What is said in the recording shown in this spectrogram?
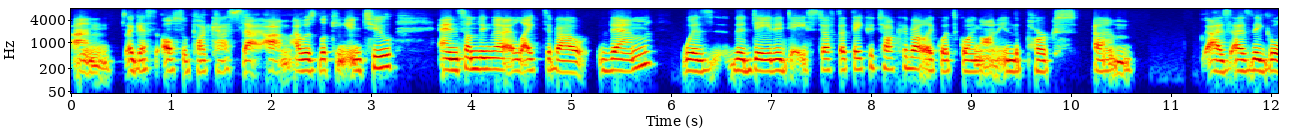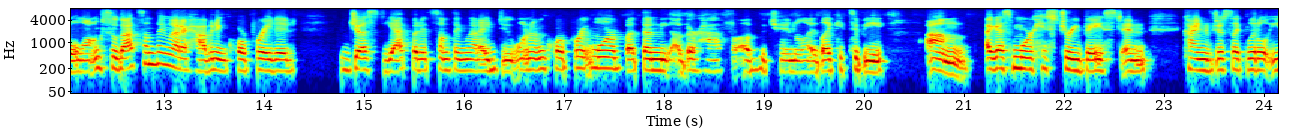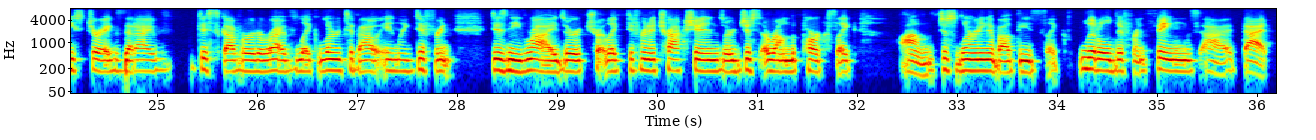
Um, I guess also podcasts that um, I was looking into, and something that I liked about them was the day to day stuff that they could talk about, like what's going on in the parks um, as as they go along. So that's something that I haven't incorporated just yet, but it's something that I do want to incorporate more. But then the other half of the channel, I'd like it to be, um, I guess, more history based and kind of just like little Easter eggs that I've discovered or I've like learned about in like different Disney rides or tra- like different attractions or just around the parks, like um, just learning about these like little different things uh, that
